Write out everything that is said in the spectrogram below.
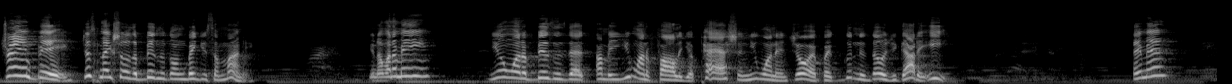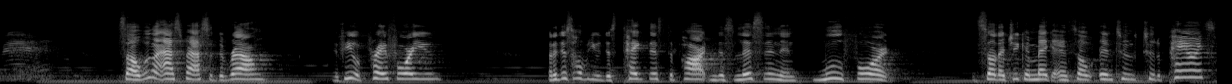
Dream big. Just make sure the business is going to make you some money. You know what I mean? You don't want a business that, I mean, you want to follow your passion, you want to enjoy it, but goodness knows you got to eat. Amen? Amen. So we're going to ask Pastor Darrell if he would pray for you. But I just hope you just take this to part and just listen and move forward so that you can make it. And so, into to the parents,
